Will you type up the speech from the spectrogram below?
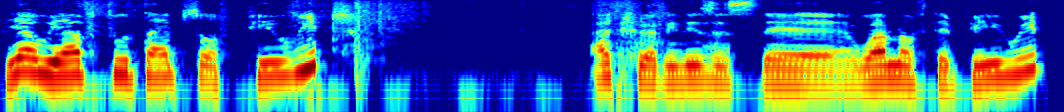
Here we have two types of peaweed. Actually, this is the one of the peaweed.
